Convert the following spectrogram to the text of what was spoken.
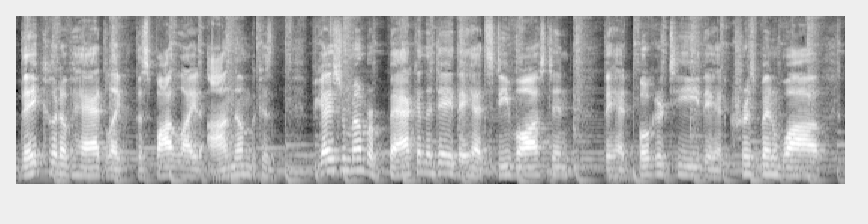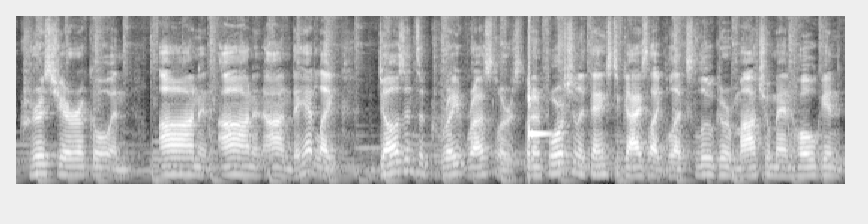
they could have had like the spotlight on them because if you guys remember back in the day, they had Steve Austin, they had Booker T, they had Chris Benoit, Chris Jericho, and on and on and on. They had like dozens of great wrestlers. But unfortunately, thanks to guys like Lex Luger, Macho Man Hogan,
